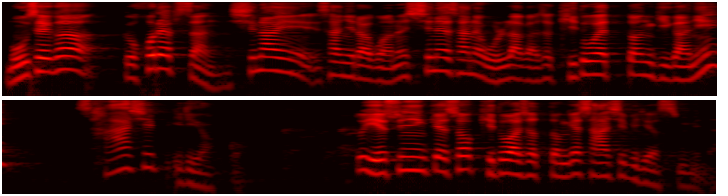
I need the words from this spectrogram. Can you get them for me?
모세가 그 호렙산 시나이 산이라고 하는 신의 산에 올라가서 기도했던 기간이 40일이었고 또 예수님께서 기도하셨던 게 40일이었습니다.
